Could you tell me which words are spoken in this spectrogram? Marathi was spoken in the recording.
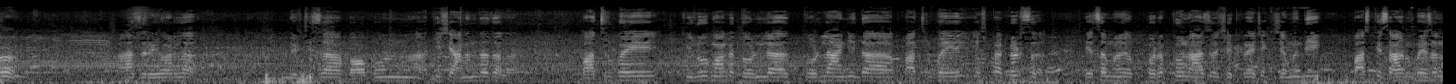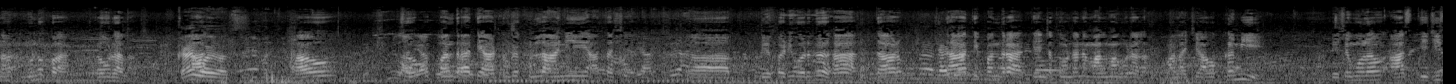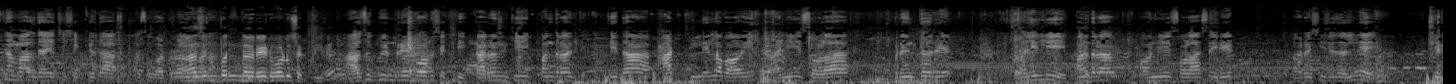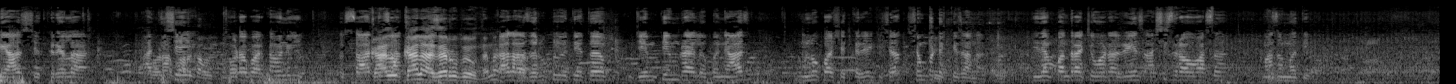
आज रविवारला मिरचीचा भाव पाहून अतिशय आनंद झाला पाच रुपये किलो माग तोडला तोडला आणि पाच रुपये एक्स्ट्रा खर्च. याचा फरक ठेवून आज शेतकऱ्याच्या खिशामध्ये पाच ते सहा रुपयाचा न- मुनाफा कवर आला. काय भाव पंधरा ते आठ रुपये खुल्ला आणि आता बेपारी वर्ग हा दहा दहा ते पंधरा त्यांच्या तोंडाने माल मागू राहिला मालाची आवक कमी आहे. त्याच्यामुळं आज तेजीचा माल द्यायची शक्यता असं वाटू राहिलं अजून मला. पण रेट वाढू शकतील का? अजून पण रेट वाढू शकते कारण की पंधरा ते दहा आठ खुललेला भाव आहे आणि सोळा पर्यंत रेट झालेली आहे. पंधरा पावणे सोळा असे रेट बाराशेचे झालेले आहे. तरी आज शेतकऱ्याला अतिशय थोडाफार का म्हणजे सात काल सात- काल हजार रुपये होता ना? काल हजार रुपये होते तर जेमतेम राहिलं. पण आज मुनोफा शेतकऱ्याच्या खिशात शंभर टक्के जाणार. तिथे पंधराची वडा रेंज अशीच राहावं असं माझं मत आहे.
